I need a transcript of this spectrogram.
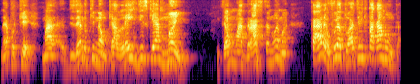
né? Porque mas, dizendo que não, que a lei diz que é mãe. Então madrasta não é mãe. Cara, eu fui atuar tive que pagar a multa.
